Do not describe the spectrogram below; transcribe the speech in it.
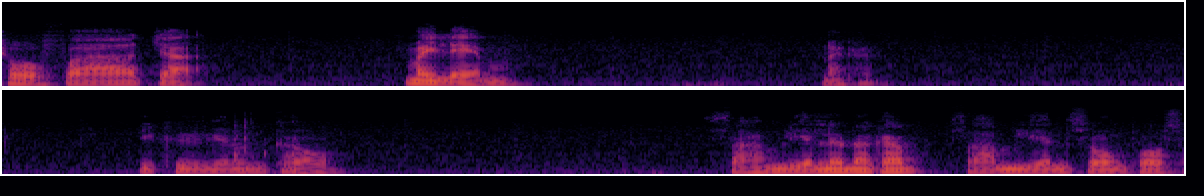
ช่อฟ้าจะไม่แหลมนะครับ นี่คือเหรียญรุ่นเก่าสามเหรียญแล้วนะครับสามเหรียญสองพศ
